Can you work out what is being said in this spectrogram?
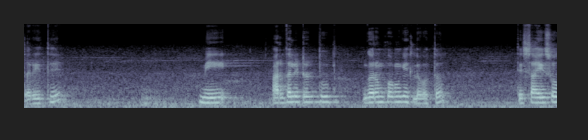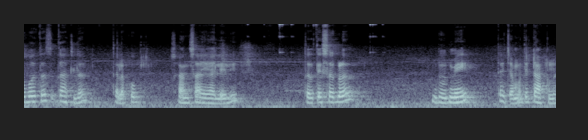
तर इथे मी अर्धा लिटर दूध गरम करून घेतलं होतं. ते साईसोबतच घातलं. त्याला खूप छान साई आलेली. तर ते सगळं दूध मी त्याच्यामध्ये टाकलं.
